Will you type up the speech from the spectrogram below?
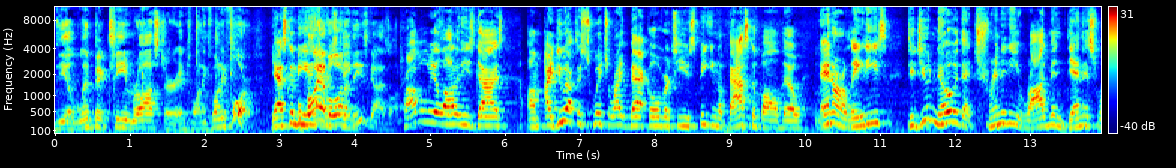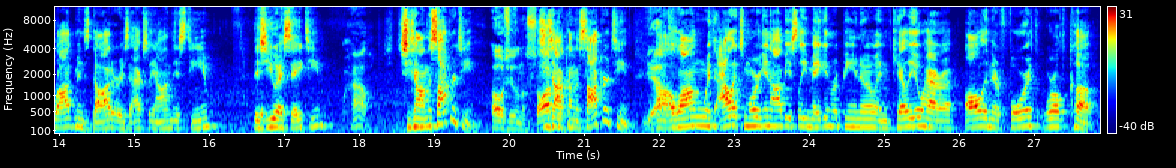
the Olympic team roster in 2024. Yeah, it's going to We'll be probably have a lot of these guys on it. Probably a lot of these guys. Um, I do have to switch right back over to you. Speaking of basketball, though, and our ladies, did you know that Trinity Rodman, Dennis Rodman's daughter, is actually on this team, this USA team? Wow. She's on the soccer team. Oh, she's on the soccer. She's team. on the soccer team. Yes. Uh, along with Alex Morgan, obviously, Megan Rapinoe, and Kelley O'Hara, all in their fourth World Cup.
